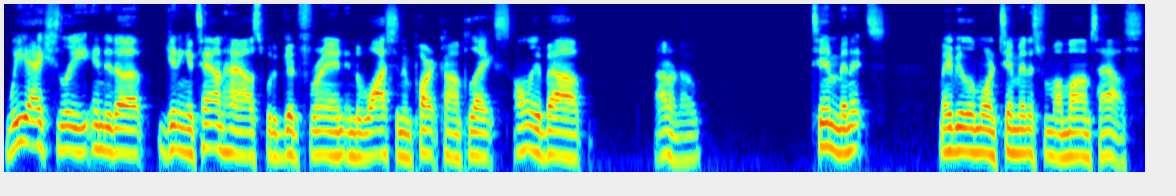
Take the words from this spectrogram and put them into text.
we actually ended up getting a townhouse with a good friend in the Washington Park complex, only about I don't know, ten minutes, maybe a little more than ten minutes from my mom's house.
